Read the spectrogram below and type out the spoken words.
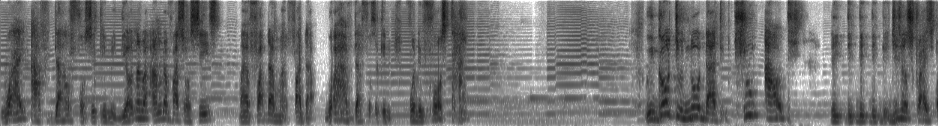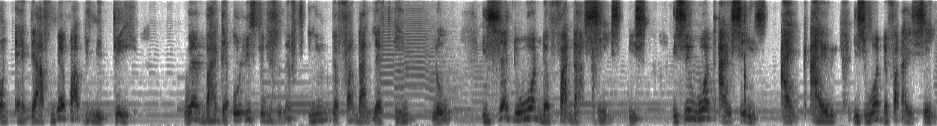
why have thou forsaken me? The other another version says, My father, my father, why have thou forsaken me? For the first time. We got to know that throughout the, the, the, the Jesus Christ on earth, there have never been a day whereby the Holy Spirit left him, the Father left him. No, he said, What the Father says is, He said, What I say is, I, I is what the Father is saying,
